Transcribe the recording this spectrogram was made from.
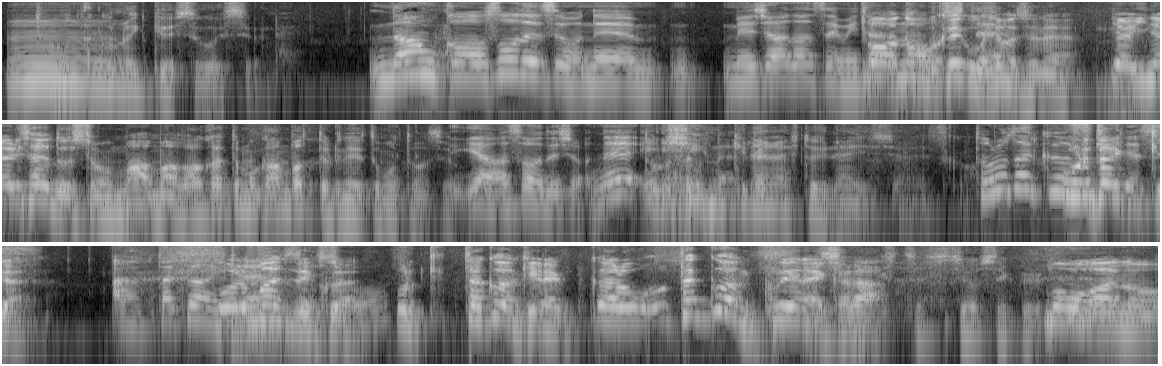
かうん。トロタクの勢いすごいですよね。なんかそうですよね。メジャーだぜみたいあなんかな顔して結構来てますよね。いやいなりサイドとしてもまあまあ若手も頑張ってるねと思ってますよ。いやそうでしょうね。トロタク嫌いな人いないじゃないですか。トロタク俺好きです。大っ嫌いあたくあん俺マジで食えしょ？俺たくあん食えない。あのたくあん食えないから。主張してくるもうあの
